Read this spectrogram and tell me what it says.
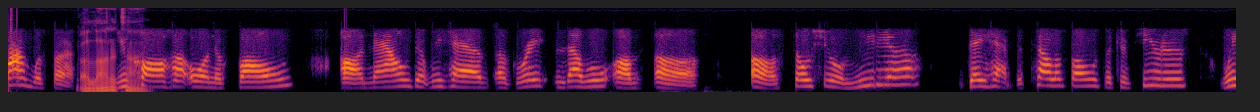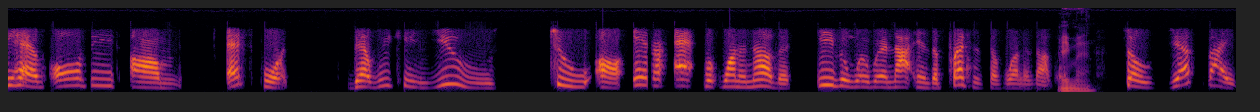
time with her. A lot of you time. You call her on the phone. Uh, now that we have a great level of uh, uh, social media, they have the telephones, the computers. We have all these um, exports that we can use to uh, interact with one another, even when we're not in the presence of one another. Amen. So just like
